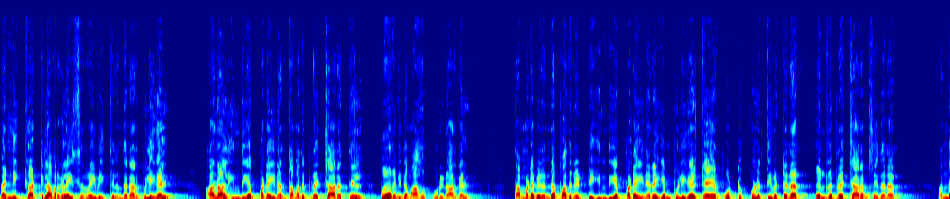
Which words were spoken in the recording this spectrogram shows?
வன்னிக்காட்டில் அவர்களை சிறை வைத்திருந்தனர் புலிகள். ஆனால் இந்திய படையினர் தமது பிரச்சாரத்தில் வேறு விதமாக கூறினார்கள். தம்மிடமிருந்த பதினெட்டு இந்திய படையினரையும் புலிகள் டயர் போட்டு கொளுத்திவிட்டனர் என்று பிரச்சாரம் செய்தனர். அந்த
